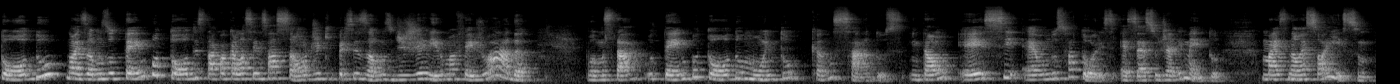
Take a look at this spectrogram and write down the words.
todo, nós vamos o tempo todo estar com aquela sensação de que precisamos digerir uma feijoada vamos estar o tempo todo muito cansados. Então, esse é um dos fatores, excesso de alimento. Mas não é só isso.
